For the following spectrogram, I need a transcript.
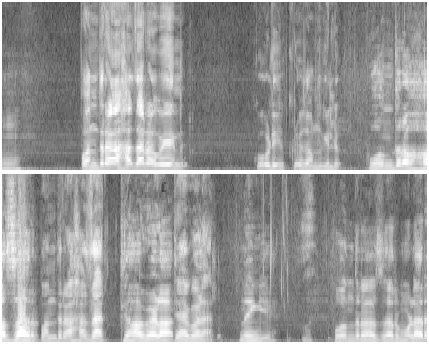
हं. पंदरा हजारा वयर कोडी जावन गेल्यो पंदरा हजार? पंदरा हजार. त्या वेळार त्या वेळार नाही गे. पंदरा हजार म्हळ्यार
